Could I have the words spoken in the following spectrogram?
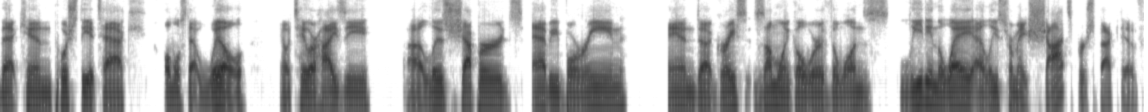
that can push the attack almost at will. You know, Taylor Heise, uh, Liz Schepers, Abby Boreen, and uh, Grace Zumwinkle were the ones leading the way, at least from a shots perspective.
